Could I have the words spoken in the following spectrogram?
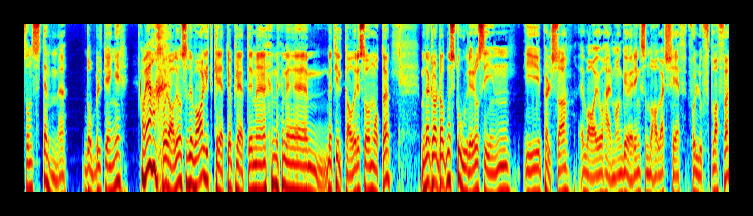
sånn stemmedobbeltgjenger Oh, ja. på radioen, så det var litt kreti og pleti med, med, med, med tiltaler i så måte. Men det er klart at den store rosinen i pølsa var jo Herman Göring, som da hadde vært sjef for Luftwaffe,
